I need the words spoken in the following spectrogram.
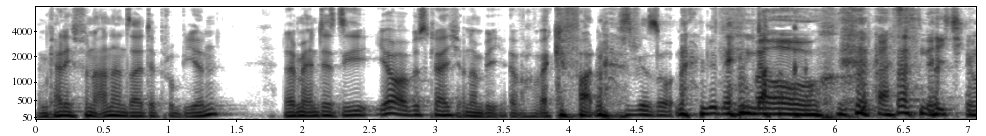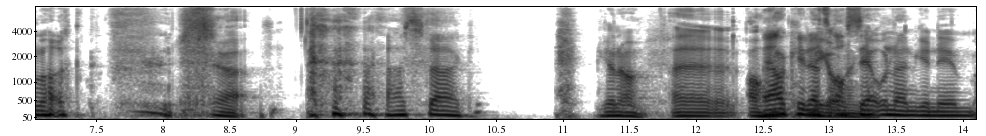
Dann kann ich es von der anderen Seite probieren. Dann meinte sie, ja, bis gleich. Und dann bin ich einfach weggefahren, weil es mir so unangenehm war. no, hast du nicht gemacht. Ja, Ah, stark. genau. Äh, Ja, okay, das ist auch sehr unangenehm.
